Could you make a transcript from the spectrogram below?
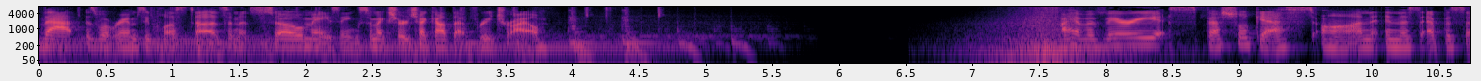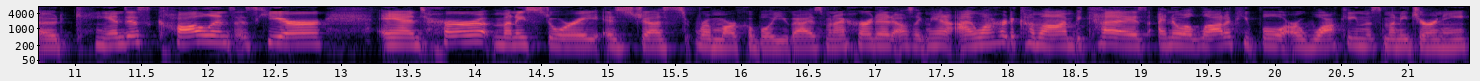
that is what Ramsey Plus does. And it's so amazing. So, make sure to check out that free trial. I have a very special guest on in this episode. Candace Collins is here, and her money story is just remarkable, you guys. When I heard it, I was like, man, I want her to come on because I know a lot of people are walking this money journey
